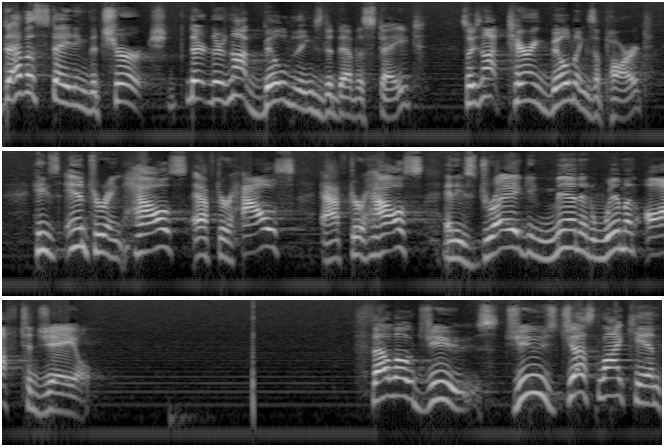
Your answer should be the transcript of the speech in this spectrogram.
devastating the church. There, there's not buildings to devastate. So he's not tearing buildings apart. He's entering house after house after house, and he's dragging men and women off to jail. Fellow Jews, Jews just like him,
